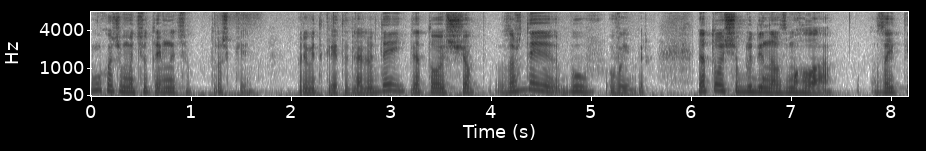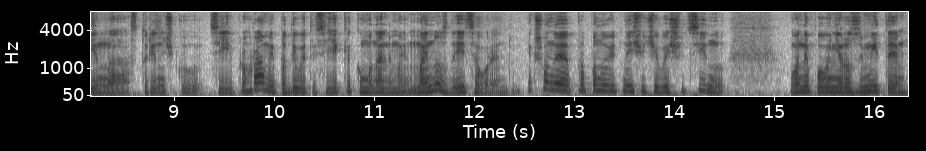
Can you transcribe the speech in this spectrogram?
Ми хочемо цю таємницю трошки привідкрити для людей, для того, щоб завжди був вибір. Для того, щоб людина змогла зайти на сторіночку цієї програми і подивитися, яке комунальне майно здається в оренду. Якщо вони пропонують нижчу чи вищу ціну, вони повинні розуміти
